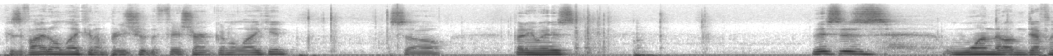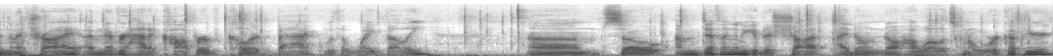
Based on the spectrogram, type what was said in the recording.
Because if I don't like it, I'm pretty sure the fish aren't going to like it. So, but anyways, this is one that I'm definitely going to try. I've never had a copper colored back with a white belly. Um, so I'm definitely going to give it a shot. I don't know how well it's going to work up here.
